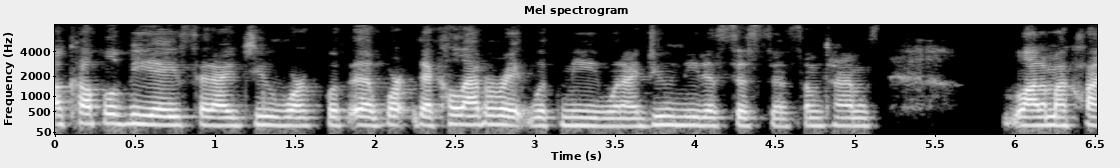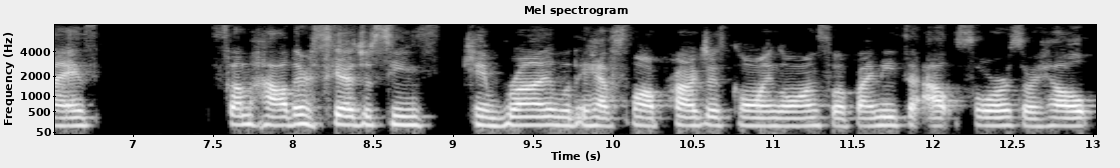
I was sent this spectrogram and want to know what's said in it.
a couple of VAs that I do work with that work that collaborate with me when I do need assistance. Sometimes a lot of my clients somehow their schedule seems can run where they have small projects going on. So if I need to outsource or help,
